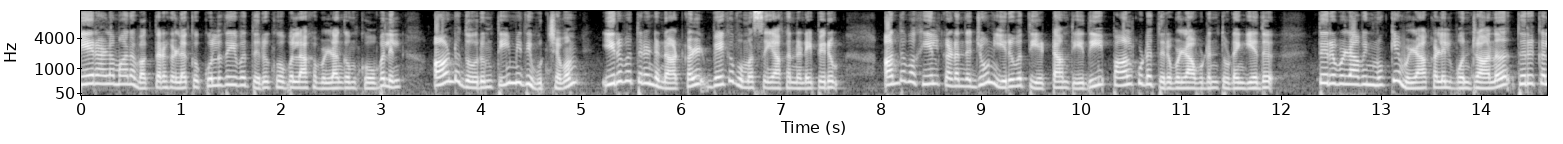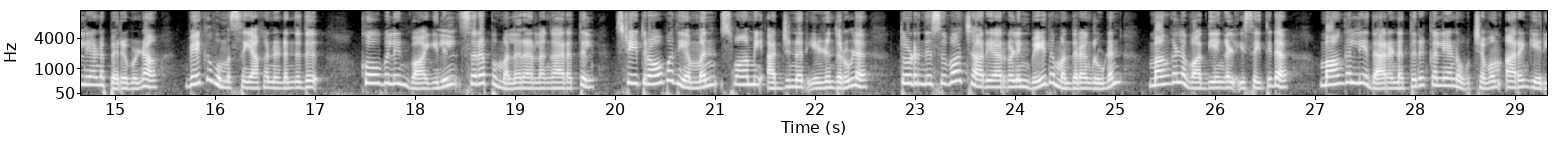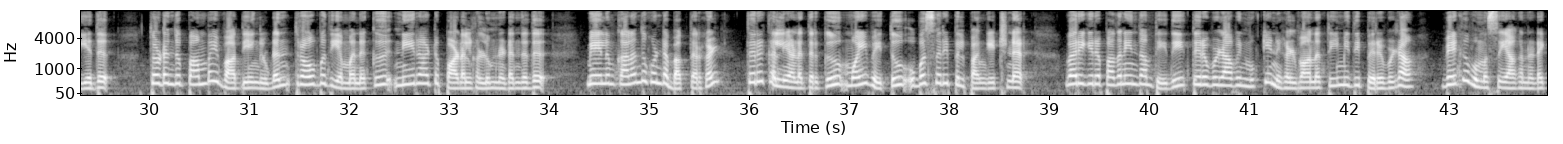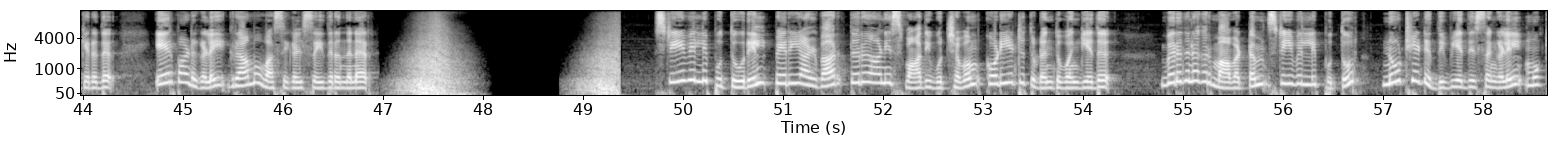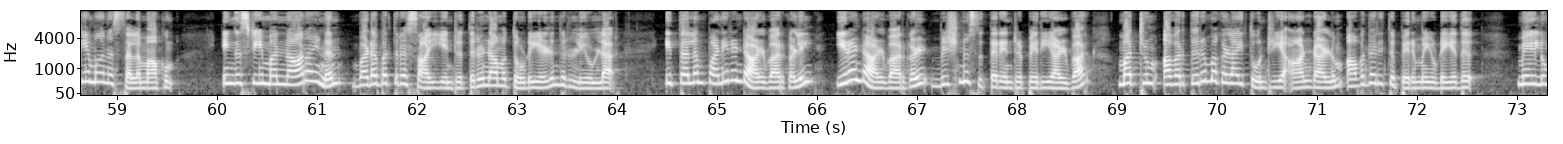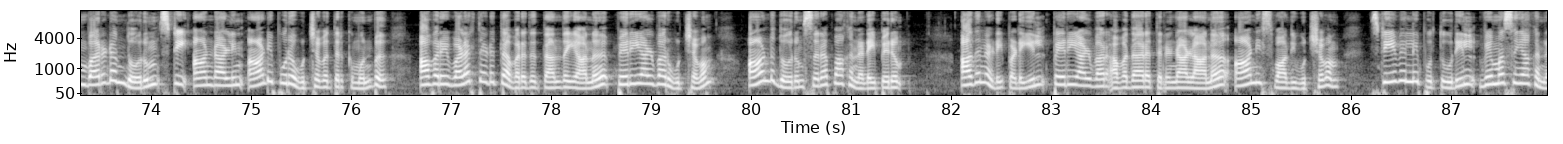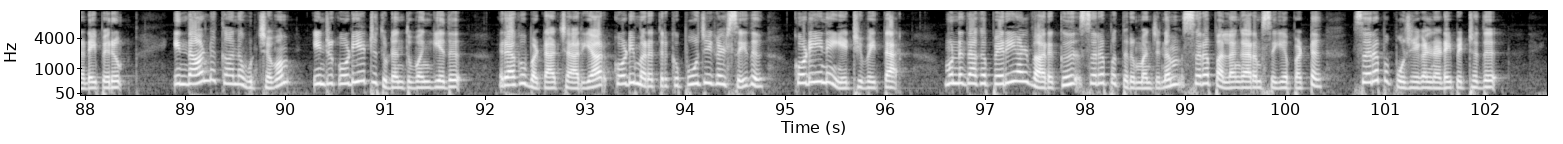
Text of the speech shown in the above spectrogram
ஏராளமான பக்தர்களுக்கு குலதெய்வ திருக்கோவிலாக விளங்கும் கோவிலில் ஆண்டுதோறும் தீமிதி உற்சவம் இருபத்தி இரண்டு நாட்கள் வெகு விமர்சையாக நடைபெறும். அந்த வகையில் கடந்த ஜூன் இருபத்தி எட்டாம் தேதி பால்குட திருவிழாவுடன் தொடங்கியது. திருவிழாவின் முக்கிய விழாக்களில் ஒன்றான திருக்கல்யாண பெருவிழா வெகு விமர்சையாக நடந்தது. கோவிலின் வாயிலில் சிறப்பு மலர் அலங்காரத்தில் ஸ்ரீ திரௌபதி அம்மன் சுவாமி அர்ஜுனர் எழுந்தருள தொடர்ந்து சிவாச்சாரியார்களின் வேத மந்திரங்களுடன் மங்கள வாத்தியங்கள் இசைத்திட மாங்கல்ய தாரண திருக்கல்யாண உற்சவம் அரங்கேறியது. தொடர்ந்து பம்பை வாத்தியங்களுடன் திரௌபதி அம்மனுக்கு நீராட்டு பாடல்களும் நடந்தது. மேலும் கலந்து கொண்ட பக்தர்கள் திருக்கல்யாணத்திற்கு மொய் வைத்து உபசரிப்பில் பங்கேற்றனர். வருகிற பதினைந்தாம் தேதி திருவிழாவின் முக்கிய நிகழ்வான தீமிதி பெருவிழா வெகு விமர்சையாக நடக்கிறது. ஏற்பாடுகளை கிராமவாசிகள் செய்திருந்தனர். ஸ்ரீவில்லிபுத்தூரில் பெரியாழ்வார் திரு ஆணி சுவாதி உற்சவம் கொடியேற்றத்துடன் துவங்கியது. விருதுநகர் மாவட்டம் ஸ்ரீவில்லிபுத்தூர் நூற்றி எட்டு திவ்ய தேசங்களில் முக்கியமான ஸ்தலமாகும். இங்கு ஸ்ரீமன் நாராயணன் வடபத்திர சாயி என்ற திருநாமத்தோடு எழுந்தருளியுள்ளார். இத்தலம் பனிரெண்டு ஆழ்வார்களில் இரண்டு ஆழ்வார்கள் விஷ்ணு சித்தர் என்ற பெரியாழ்வார் மற்றும் அவர் திருமகளாய் தோன்றிய ஆண்டாளும் அவதரித்த பெருமையுடையது. மேலும் வருடந்தோறும் ஸ்ரீ ஆண்டாளின் ஆடிப்புற உற்சவத்திற்கு முன்பு அவரை வளர்த்தெடுத்த அவரது தந்தையான பெரியாழ்வார் உற்சவம் ஆண்டுதோறும் சிறப்பாக நடைபெறும். அதன் அடிப்படையில் பெரியாழ்வார் அவதார திருநாளான ஆணி சுவாதி உற்சவம் ஸ்ரீவில்லிபுத்தூரில் விமர்சையாக நடைபெறும். இந்த ஆண்டுக்கான உற்சவம் இன்று கொடியேற்றத்துடன் துவங்கியது. ரகு பட்டாச்சாரியார் கொடிமரத்திற்கு பூஜைகள் செய்து கொடியினை ஏற்றி வைத்தார். முன்னதாக பெரியாழ்வாருக்கு சிறப்பு திருமஞ்சனம் சிறப்பு அலங்காரம் செய்யப்பட்டு சிறப்பு பூஜைகள் நடைபெற்றது.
